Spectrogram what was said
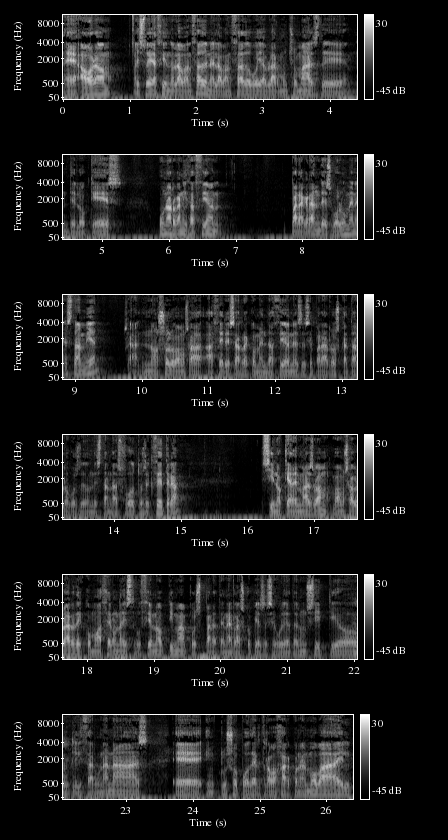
Eh, ahora estoy haciendo el avanzado. En el avanzado voy a hablar mucho más de, de lo que es una organización para grandes volúmenes también. O sea, no solo vamos a hacer esas recomendaciones de separar los catálogos de dónde están las fotos, etcétera, sino que además vamos a hablar de cómo hacer una distribución óptima pues para tener las copias de seguridad en un sitio, utilizar una NAS, eh, incluso poder trabajar con el mobile,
